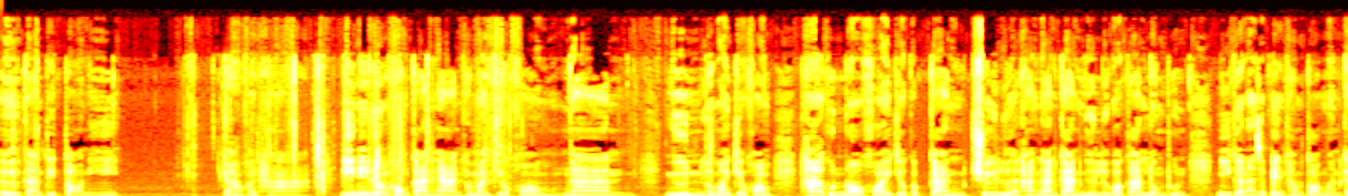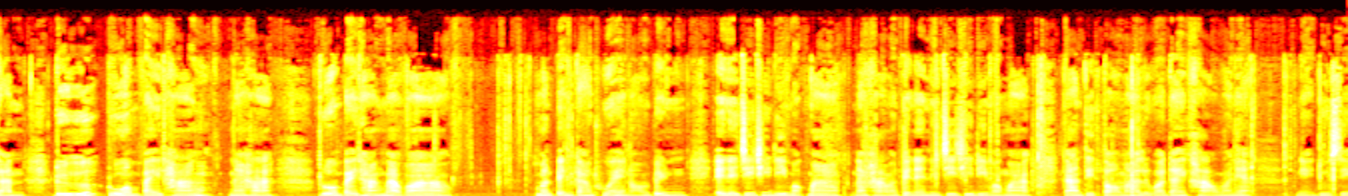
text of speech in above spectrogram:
เออการติดต่อนี้ก้าวคาถามีในเรื่องของการงานเข้ามาเกี่ยวข้องงาน เงินเข้ามาเกี่ยวข้อง ถ้าคุณรอคอยเกี่ยวกับการช่วยเหลือทางด้านการเงิน หรือว่าการลงทุน นี่ก็น่าจะเป็นคำตอบเหมือนกัน หรือรวมไปทั้งนะคะ รวมไปทั้งแบบว่า มันเป็นก้าวถ้วยเนาะมันเป็น energy ที่ดีมากๆนะคะ มันเป็น energy ที่ดีมากๆ การติดต่อมาหรือว่าได้ข่าวมาเนี่ยเนี่ยดูสิ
